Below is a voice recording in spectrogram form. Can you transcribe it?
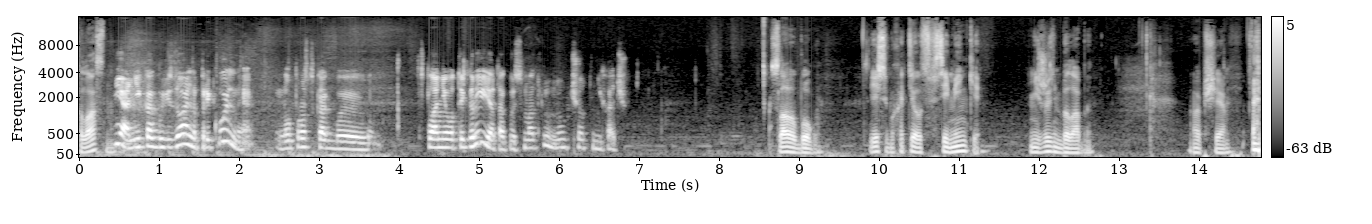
Классно. Не, они как бы визуально прикольные, но просто как бы в плане вот игры я такой смотрю, ну что-то не хочу. Слава богу. Если бы хотелось все миньки, не жизнь была бы. Вообще.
